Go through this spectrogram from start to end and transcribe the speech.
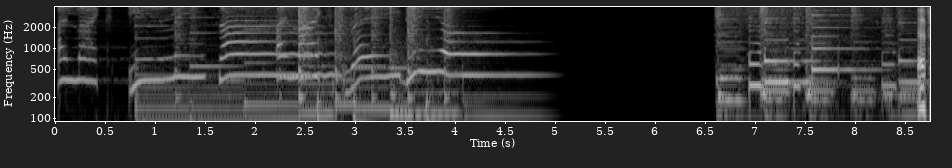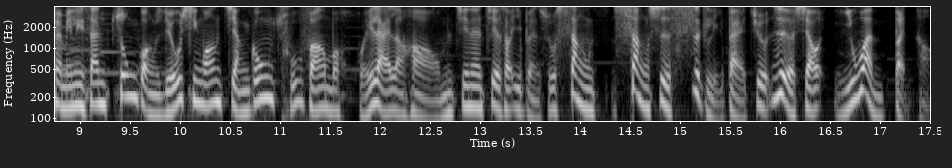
I like FM 零零三中广流行网蒋公厨房，我们回来了哈。我们今天介绍一本书，上上市四个礼拜就热销一万本哈，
